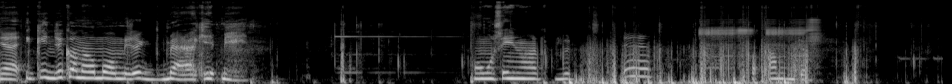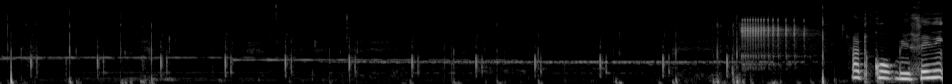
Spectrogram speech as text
Yani ikinci kanalım olmayacak merak etmeyin. Ama senin artık bir... Evet. Patlamayacağım. Hadi korkmayın seni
